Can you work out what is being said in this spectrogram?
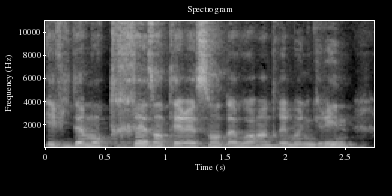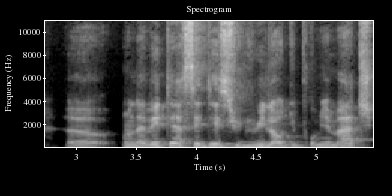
évidemment très intéressant d'avoir un Draymond Green. Euh, on avait été assez déçus de lui lors du premier match.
